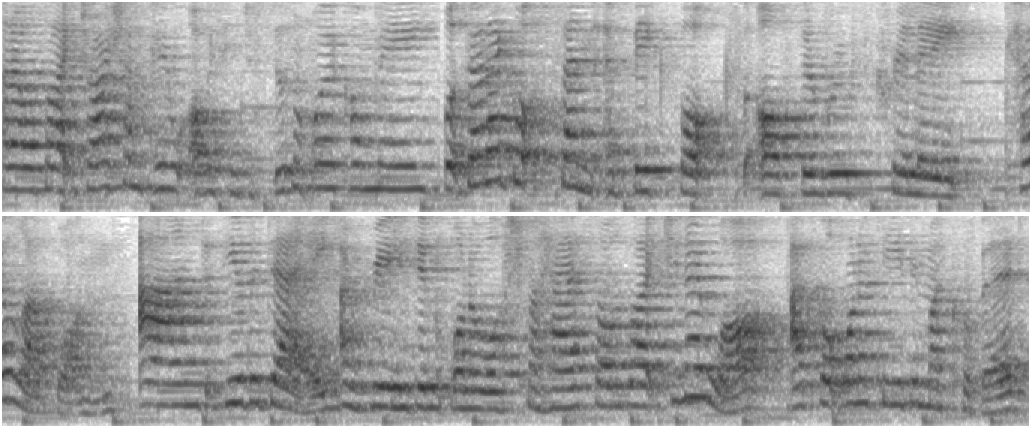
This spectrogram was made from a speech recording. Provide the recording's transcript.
And I was like dry shampoo obviously just doesn't work on me. But then I got sent a big box of the Ruth Crilly collab ones. And the other day I really didn't want to wash my hair so I was like do you know what? I've got one of these in my cupboard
